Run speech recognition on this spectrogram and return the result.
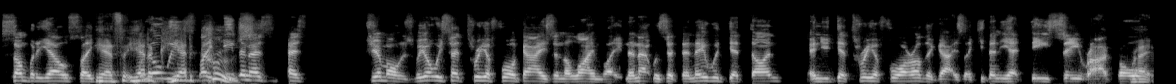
somebody else. Like yeah, so he had, a, always, he had like even as as gym owners, we always had three or four guys in the limelight, and then that was it. Then they would get done and you get three or four other guys. Like then you had DC, Rocco, right.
